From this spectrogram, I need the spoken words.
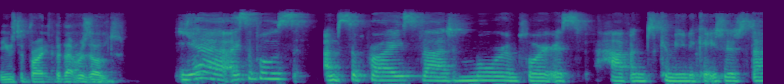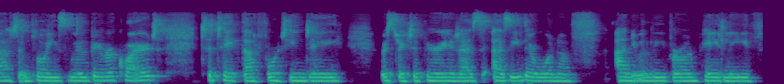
Are you surprised by that result? Yeah, I suppose I'm surprised that more employers haven't communicated that employees will be required to take that 14 day restricted period as, as either one of annual leave or unpaid leave,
